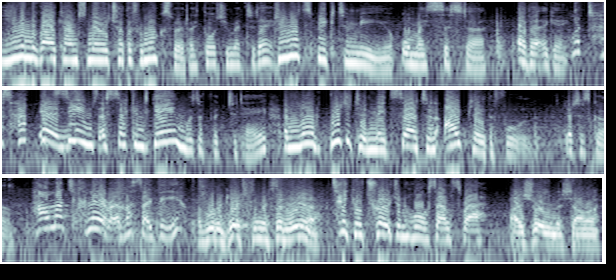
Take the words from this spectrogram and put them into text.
You and the Viscount know each other from Oxford. I thought you met today. Do not speak to me or my sister ever again. What has happened? It seems a second game was afoot today, and Lord Bridgerton made certain I play the fool. Let us go. How much clearer must I be? I brought a gift for Miss Edwina. Take your Trojan horse elsewhere. I assure you, Miss Sharma,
